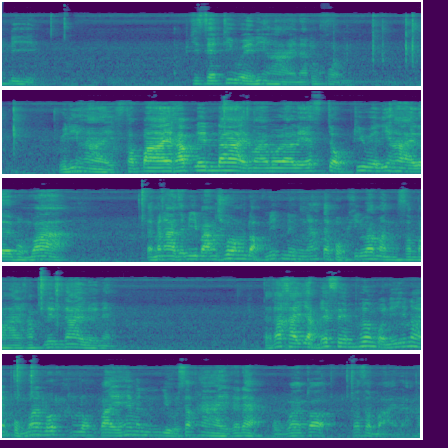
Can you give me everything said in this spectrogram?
HD พีเซตที่ very high นะทุกคน very high สบายครับเล่นได้ My Morales จบที่ very high เลยผมว่า แต่มันอาจจะมีบางช่วงดรอปนิดนึงนะ แต่ผมคิดว่ามันสบายครับเล่นได้เลยเนี่ย แต่ถ้าใครอยากได้เฟรมเพิ่มกว่านี้หน่อย ผมว่าลดลงไปให้มันอยู่สักไฮก็ได้ ผมว่าก็ก็สบายละไฮ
